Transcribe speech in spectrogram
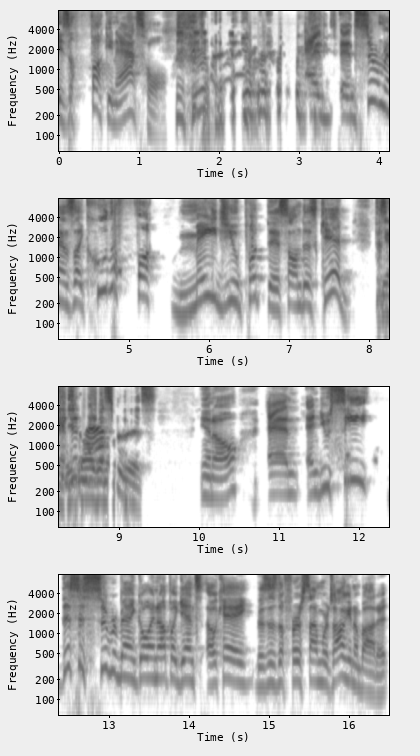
is a fucking asshole. and and Superman's like, who the fuck made you put this on this kid? This yeah, kid didn't ask for this. You know? And and you see this is Superman going up against okay, this is the first time we're talking about it.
